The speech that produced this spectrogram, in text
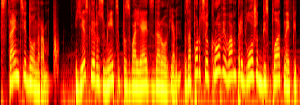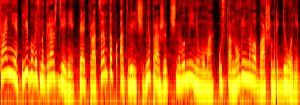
Станьте донором если, разумеется, позволяет здоровье. За порцию крови вам предложат бесплатное питание либо вознаграждение 5% от величины прожиточного минимума, установленного в вашем регионе.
